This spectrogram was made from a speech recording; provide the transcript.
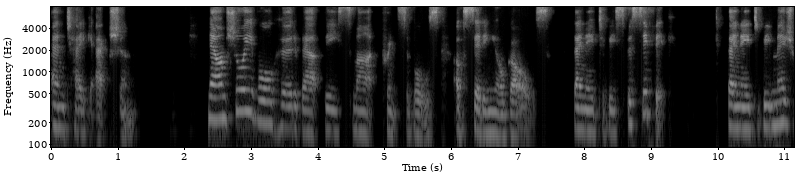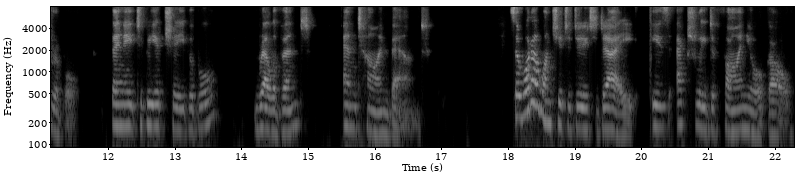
and take action. Now, I'm sure you've all heard about the SMART principles of setting your goals. They need to be specific, they need to be measurable, they need to be achievable, relevant, and time bound. So, what I want you to do today is actually define your goal.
